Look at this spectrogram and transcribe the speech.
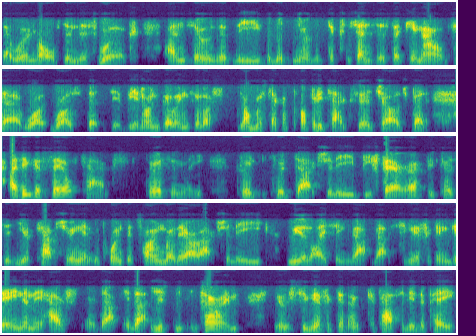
that were involved in this work, and so that the, the you know the, the, consensus that came out uh, was, was that it'd be an ongoing sort of almost like a property tax surcharge. But I think a sales tax personally could could actually be fairer because it, you're capturing it at the point of time where they are actually realizing that that significant gain and they have that in that instant in time you know significant capacity to pay.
